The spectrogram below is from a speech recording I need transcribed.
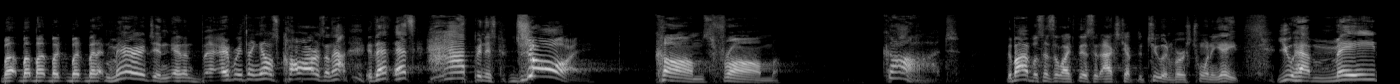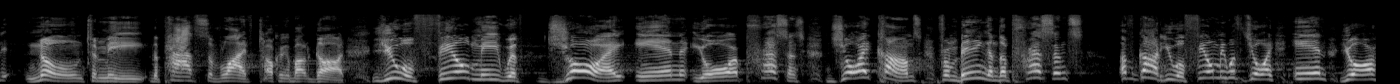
But but but but but but marriage and, and everything else, cars and that that's happiness. Joy comes from God. The Bible says it like this in Acts chapter 2 and verse 28. You have made known to me the paths of life, talking about God. You will fill me with joy in your presence. Joy comes from being in the presence of God. You will fill me with joy in your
